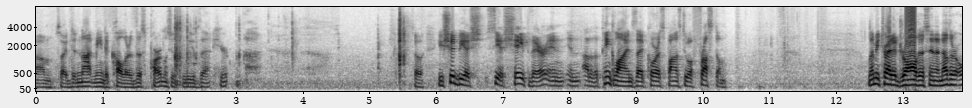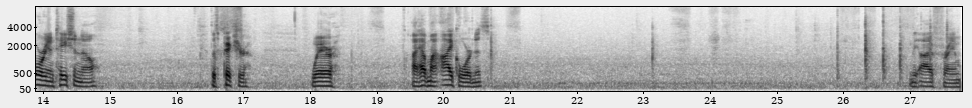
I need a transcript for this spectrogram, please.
um, so I did not mean to color this part. Let's just leave that here. So you should be a see a shape there in, in out of the pink lines that corresponds to a frustum. Let me try to draw this in another orientation now. This picture where I have my eye coordinates. The eye frame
